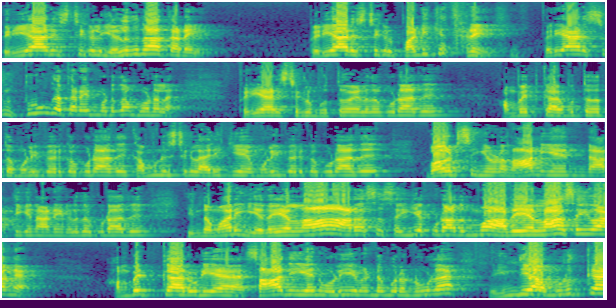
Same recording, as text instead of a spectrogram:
பெரியாரிஸ்டுகள் எழுதுனா தடை பெரியாரிஸ்டுகள் படிக்க தடை பெரியாரிஸ்டுகள் தூங்க தடைன்னு மட்டும் தான் போடலை. பெரியாரிஸ்டுகள் புத்தகம் எழுதக்கூடாது அம்பேத்கர் புத்தகத்தை மொழிபெயர்க்கக்கூடாது கம்யூனிஸ்டுகள் அறிக்கையை மொழிபெயர்க்கக்கூடாது பகத்சிங்கோட நாணய நாத்திக நாணயம் எழுதக்கூடாது இந்த மாதிரி எதையெல்லாம் அரசு செய்யக்கூடாதுமோ அதையெல்லாம் செய்வாங்க. அம்பேத்கருடைய சாதி ஏன் ஒழிய வேண்டும்ங்கிற நூலை இந்தியா முழுக்க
